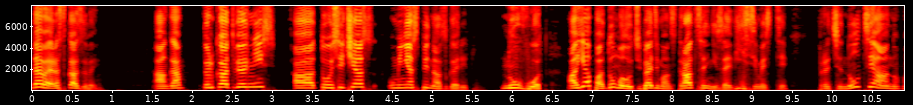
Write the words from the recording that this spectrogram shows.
давай, рассказывай. Ага, только отвернись, а то сейчас у меня спина сгорит. Ну вот, а я подумал, у тебя демонстрация независимости. Протянул Тиану,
